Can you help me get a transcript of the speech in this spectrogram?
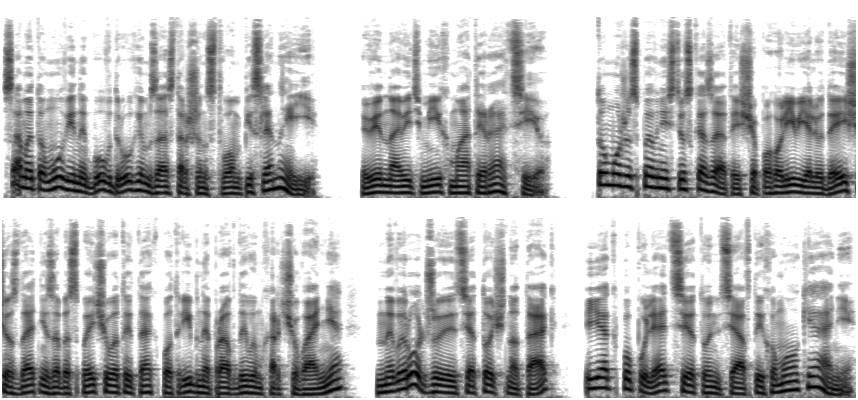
Саме тому він і був другим за старшинством після неї. Він навіть міг мати рацію. Хто може з певністю сказати, що поголів'я людей, що здатні забезпечувати так потрібне правдивим харчування, не вироджується точно так, як популяція тунця в Тихому океані?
